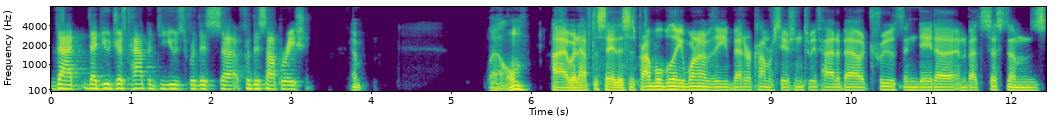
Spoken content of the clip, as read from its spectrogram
that that you just happen to use for this uh, for this operation. Yep. Well, I would have to say this is probably one of the better conversations we've had about truth and data and about systems.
